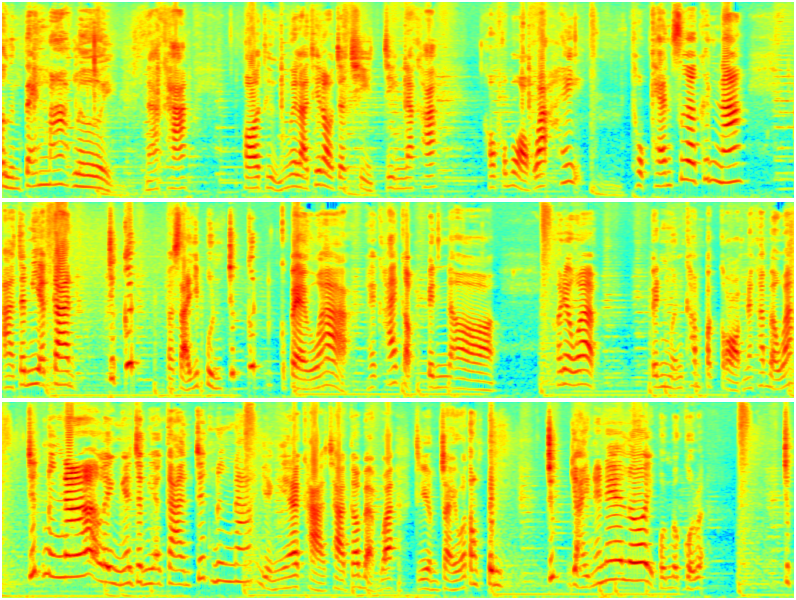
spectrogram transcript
ตื่นเต้นมากเลยนะคะ พอถึงเวลาที่เราจะฉีดจริงนะคะเขาก็บอกว่าให้ถกแขนเสื้อขึ้นนะ อาจจะมีอาการจึกกึดภาษาญี่ปุ่นจึกกึดก็แปลว่าคล้ายๆกับเป็นเออเขาเรียกว่า เป็นเหมือนคำประกอบนะคะ แบบว่าจึกหนึ่งนะอะไรอย่างเงี้ยจะมีอาการจึกหนึ่งนะ อย่างเงี้ยค่ะ ชาก็แบบว่าเตรียมใจว่าต้องเป็นจึกใหญ่แน่ๆเลยผลปรากฏว่าจึก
